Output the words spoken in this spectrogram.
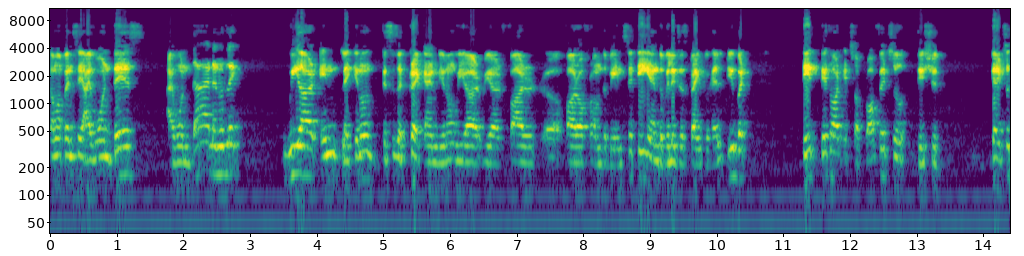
come up and say, I want this, I want that. And I was like, we are in like you know this is a trek and you know we are we are far uh, far off from the main city and the village is trying to help you but they, they thought it's for profit so they should Right. So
